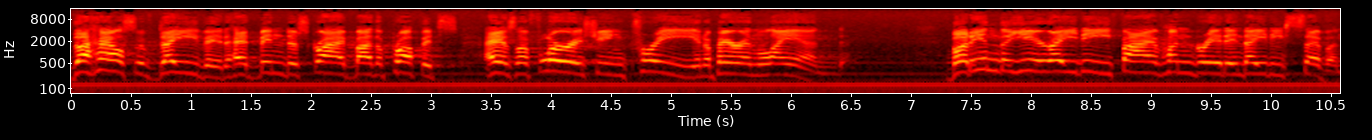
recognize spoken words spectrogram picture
The house of David had been described by the prophets as a flourishing tree in a barren land. But in the year AD 587,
